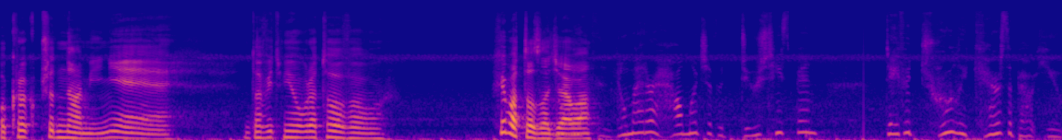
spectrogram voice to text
o krok przed nami. Nie. Dawid mnie uratował. Chyba to zadziała. No matter how much of a douche he's been, David truly cares about you.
